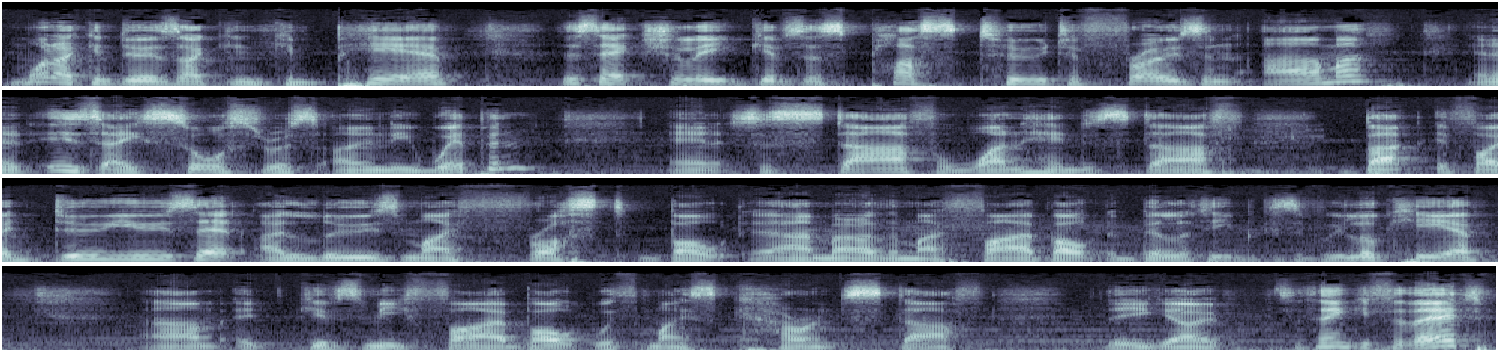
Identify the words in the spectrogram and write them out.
And what I can do is I can compare. This actually gives us plus 2 to frozen armor, and it is a sorceress only weapon. And it's a staff, a one-handed staff, but if I do use that, I lose my Frost Bolt, um, rather my Firebolt ability, because if we look here, um, it gives me Firebolt with my current stuff. There you go. So thank you for that.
